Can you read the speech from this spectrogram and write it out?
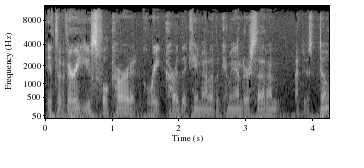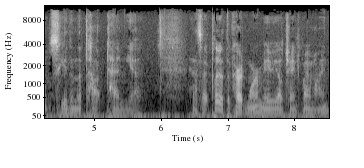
it's a very useful card, a great card that came out of the commander set. I'm, I just don't see it in the top 10 yet. As I play with the card more, maybe I'll change my mind.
